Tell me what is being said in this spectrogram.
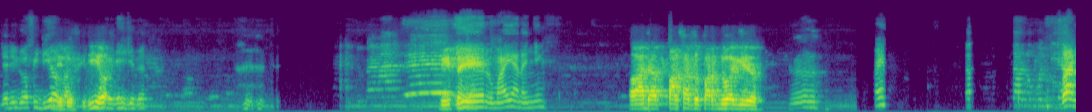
Jadi dua video Jadi loh. dua video. Kayak gitu. Duitnya ya. Iya, lumayan anjing. Oh ada part 1 part 2 gitu. Ban,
